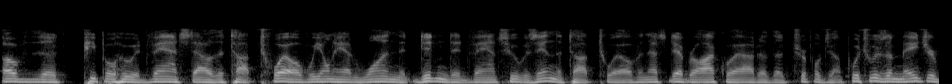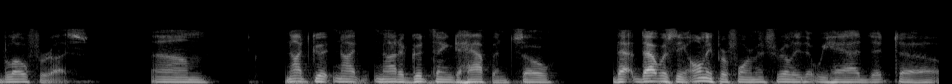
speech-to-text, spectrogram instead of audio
of the people who advanced out of the top 12, we only had one that didn't advance who was in the top 12, and that's Deborah Acquah out of the triple jump, which was a major blow for us. Um, not good, not not a good thing to happen. So that that was the only performance really that we had that uh,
